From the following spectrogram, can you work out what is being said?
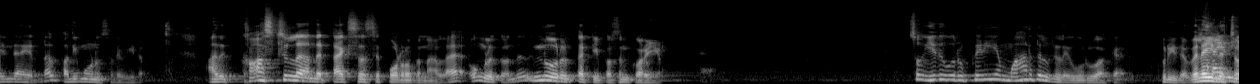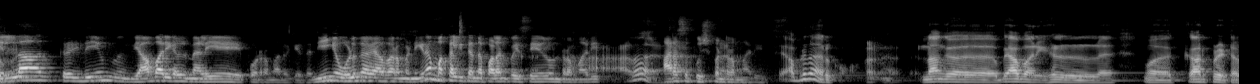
ஐந்தாக இருந்தால் பதிமூணு சதவீதம். அது காஸ்ட்டில் அந்த டாக்ஸஸ் போடுறதுனால உங்களுக்கு வந்து இன்னொரு தேர்ட்டி பர்சன்ட் குறையும். ஸோ இது ஒரு பெரிய மாறுதல்களை உருவாக்காது. புரியுதா. விலையில எல்லா இதையும் வியாபாரிகள் மேலேயே போடுற மாதிரி இருக்கு சார். நீங்க ஒழுங்கா வியாபாரம் பண்ணீங்கன்னா மக்கள்கிட்ட அந்த பலன் போய் சேரும்ன்ற மாதிரி அரசு புஷ் பண்ற மாதிரி அப்படிதான் இருக்கும். நாங்கள் வியாபாரிகள் கார்ப்பரேட்டை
